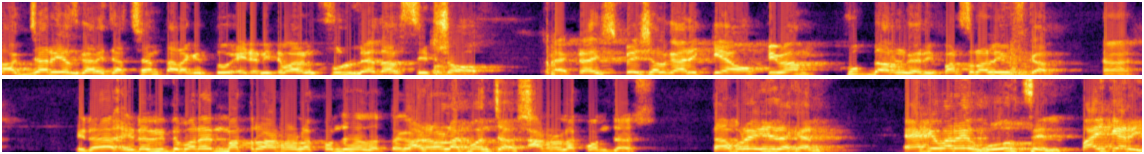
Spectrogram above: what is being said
লাক্সারিয়াস গাড়ি চাচ্ছেন তারা কিন্তু এটা নিতে পারেন ফুল লেদার সিট সহ। একটা স্পেশাল গাড়ি কেয়া অপটিমা খুব দারুণ গাড়ি পার্সোনাল ইউজ কার হ্যাঁ এটা এটা নিতে পারেন মাত্র আঠারো লাখ পঞ্চাশ হাজার টাকা। আঠারো লাখ পঞ্চাশ। আঠারো লাখ পঞ্চাশ। তারপরে এই যে দেখেন একেবারে হোলসেল পাইকারি।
